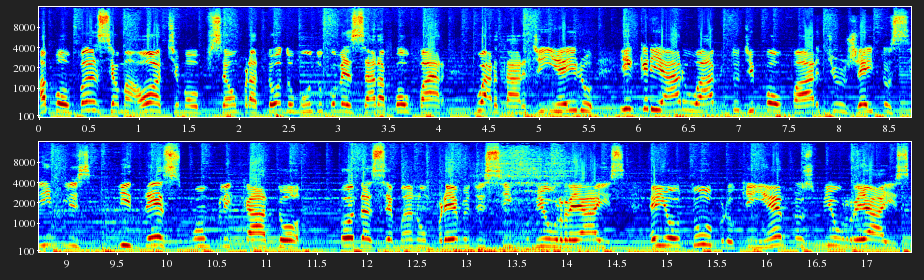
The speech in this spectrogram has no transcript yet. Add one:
a poupança é uma ótima opção para todo mundo começar a poupar, guardar dinheiro e criar o hábito de poupar de um jeito simples e descomplicado. Toda semana um prêmio de 5 mil reais. Em outubro, 500 mil reais.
